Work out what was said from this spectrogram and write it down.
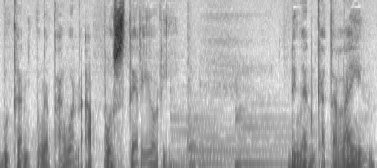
bukan pengetahuan a posteriori dengan kata lain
